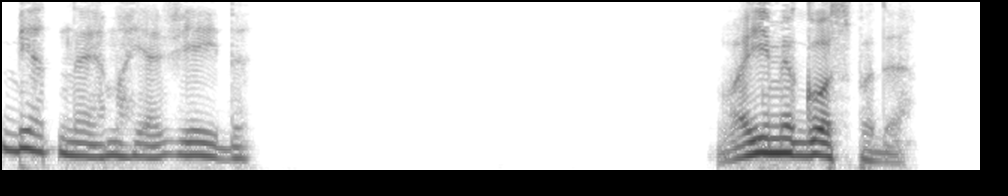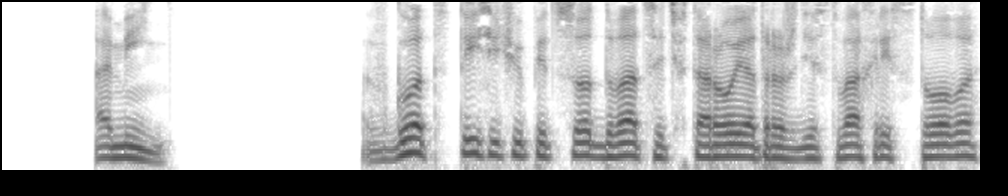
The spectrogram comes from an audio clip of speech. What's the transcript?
Бедная моя Вейда. Во имя Господа. Аминь. В год 1522 от Рождества Христова,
